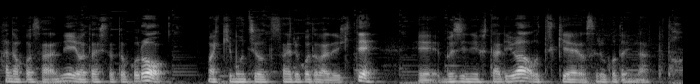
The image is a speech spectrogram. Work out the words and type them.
花子さんに渡したところ、まあ、気持ちを伝えることができて、えー、無事に2人はお付き合いをすることになったと、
